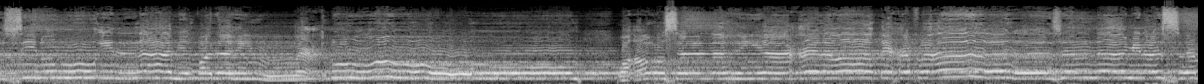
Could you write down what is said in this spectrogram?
ننزله إلا بقدر معلوم. وأرسلنا الرياح لواقح فأنزلنا من السماء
